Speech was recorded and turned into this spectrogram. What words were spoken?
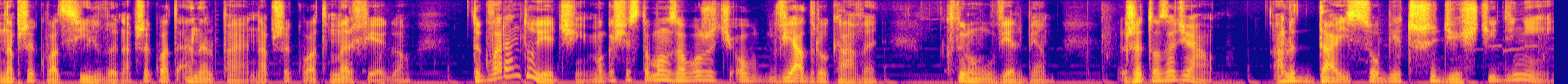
na przykład Silwy, na przykład NLP, na przykład Murphy'ego, to gwarantuję ci, mogę się z tobą założyć o wiadro kawy, którą uwielbiam, że to zadziała ale daj sobie 30 dni.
